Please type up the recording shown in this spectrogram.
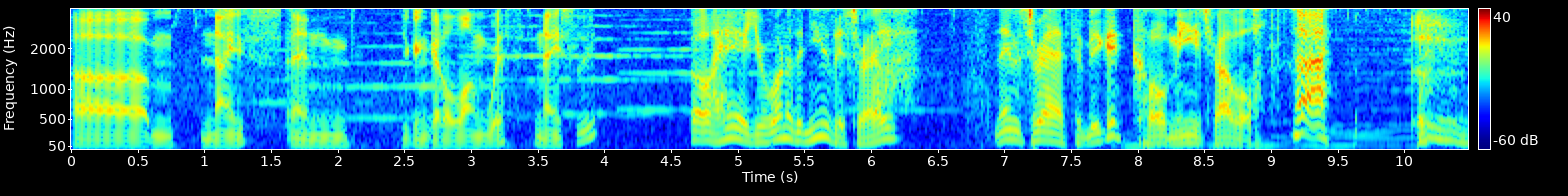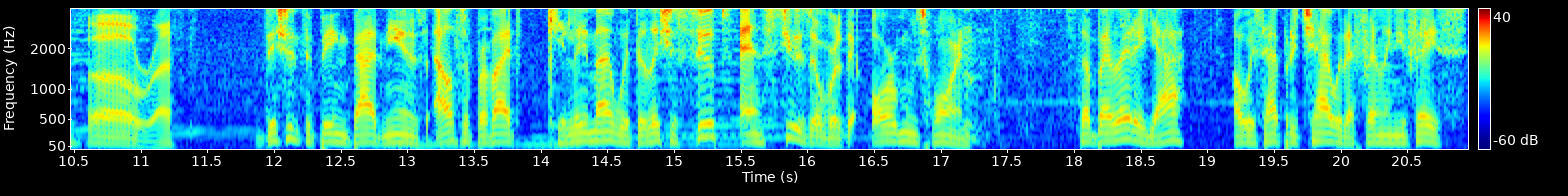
um, nice and you can get along with nicely. Oh, hey, you're one of the newbies, right? Name's Reth. You could call me Trouble. Oh, Ref. In addition to being bad news, I also provide Kilima with delicious soups and stews over the Ormu's Horn. Stop by later, yeah? Always happy to chat with a friendly new face.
